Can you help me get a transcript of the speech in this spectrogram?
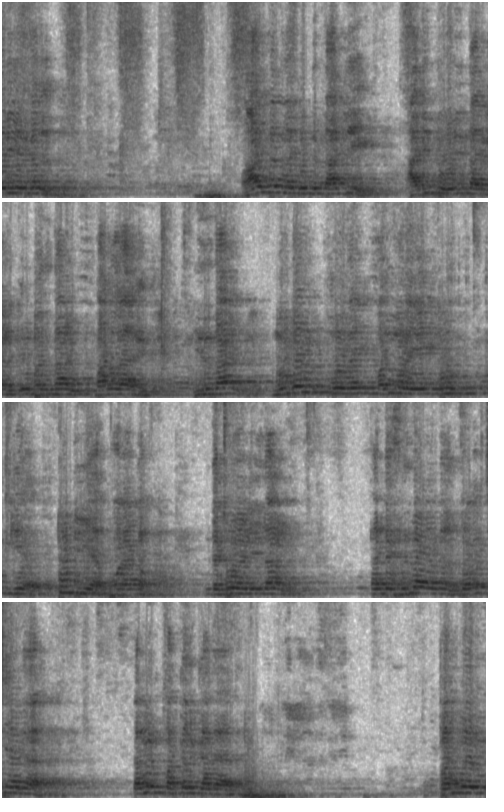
வெறியர்கள் ஆயுதங்களை கொண்டு தாக்கி அடித்து ஒழித்தார்கள் என்பதுதான் வரலாறு. இதுதான் முதல் முறை வன்முறையை தூக்கிய தூண்டிய போராட்டம். இந்த சூழலில் தான் தந்தை சிறுவா தொடர்ச்சியாக தமிழ் மக்களுக்காக பல்வேறு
